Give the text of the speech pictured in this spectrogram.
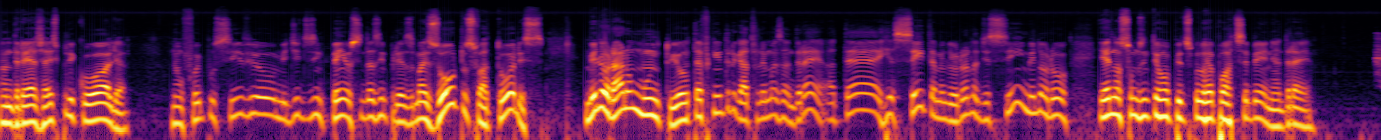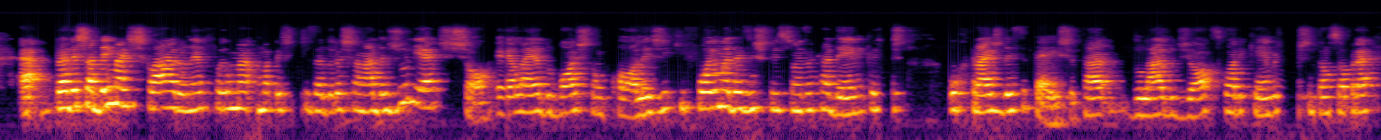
André já explicou, olha, não foi possível medir desempenho assim das empresas, mas outros fatores melhoraram muito. E eu até fiquei intrigado. Falei, mas André, até receita melhorou? Ela disse, sim, melhorou. E aí nós fomos interrompidos pelo repórter CBN, Andréia. É, Para deixar bem mais claro, né, foi uma, uma pesquisadora chamada Juliette Shaw. Ela é do Boston College, que foi uma das instituições acadêmicas por trás desse teste, tá? Do lado de Oxford e Cambridge, então só para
